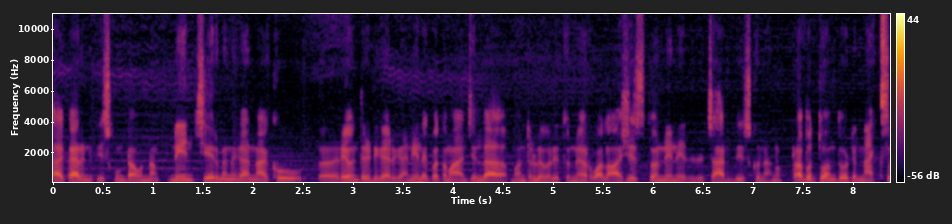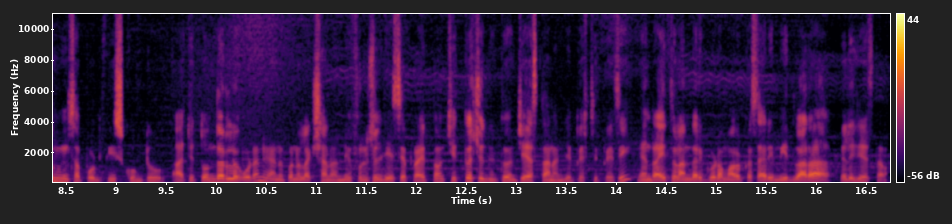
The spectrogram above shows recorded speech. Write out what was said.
సహకారాన్ని తీసుకుంటా ఉన్నాం. నేను చైర్మన్గా నాకు రేవంత్ రెడ్డి గారు కానీ లేకపోతే మా జిల్లా మంత్రులు ఎవరైతే ఉన్నారో వాళ్ళ ఆశిస్తో నేను ఏదైతే చార్జ్ తీసుకున్నాను. ప్రభుత్వంతో మాక్సిమం సపోర్ట్ తీసుకుంటూ అతి తొందరలో కూడా నేను అనుకున్న లక్ష్యాలన్నీ ఫుల్ఫిల్ చేసే ప్రయత్నం చిత్తశుద్ధితో చేస్తానని చెప్పేసి చెప్పేసి నేను రైతులందరికీ కూడా మరొకసారి మీ ద్వారా తెలియజేస్తాను.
